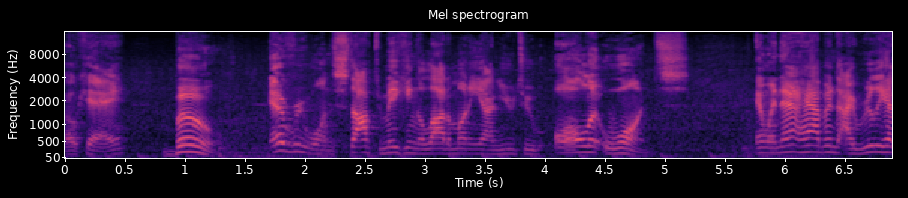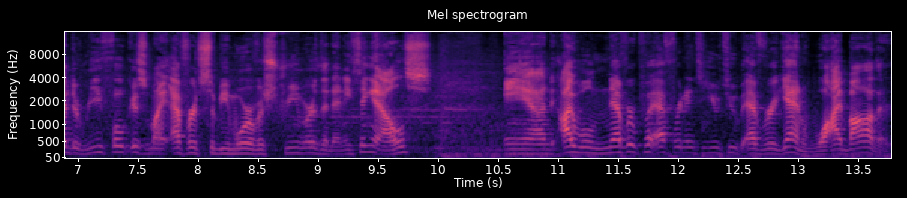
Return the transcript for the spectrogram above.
Okay. Boom. Everyone stopped making a lot of money on YouTube all at once. And when that happened, I really had to refocus my efforts to be more of a streamer than anything else. And I will never put effort into YouTube ever again. Why bother?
